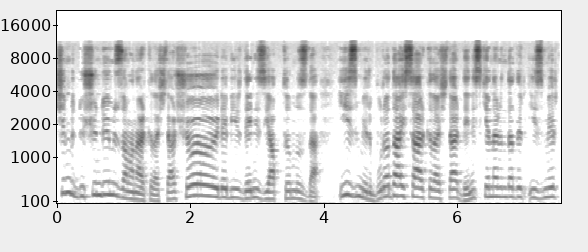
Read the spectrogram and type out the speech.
Şimdi düşündüğümüz zaman arkadaşlar şöyle bir deniz yaptığımızda İzmir buradaysa arkadaşlar deniz kenarındadır İzmir.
